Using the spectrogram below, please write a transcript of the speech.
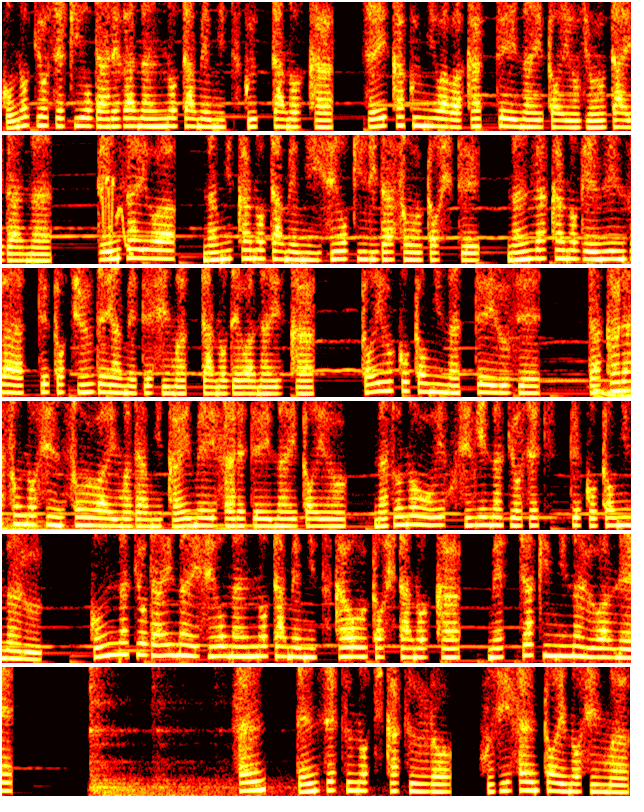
この巨石を誰が何のために作ったのか、正確には分かっていないという状態だな。現在は、何かのために石を切り出そうとして、何らかの原因があって途中でやめてしまったのではないか、ということになっているぜ。だからその真相は未だに解明されていないという、謎の多い不思議な巨石ってことになる。こんな巨大な石を何のために使おうとしたのか、めっちゃ気になるわね。3、伝説の地下通路、富士山と江ノ島。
